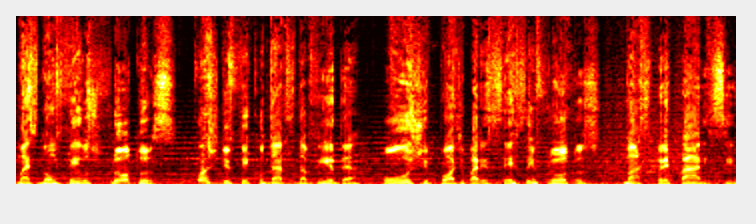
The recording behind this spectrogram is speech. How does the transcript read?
mas não vê os frutos? Com as dificuldades da vida, hoje pode parecer sem frutos, mas prepare-se,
